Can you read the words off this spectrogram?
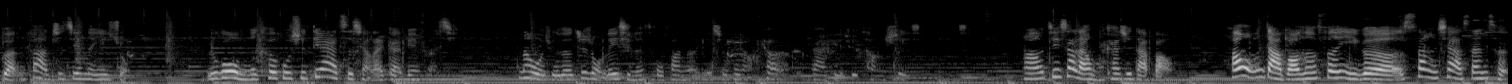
短发之间的一种。如果我们的客户是第二次想来改变发型，那我觉得这种类型的头发呢也是非常漂亮的，大家可以去尝试一下。好，接下来我们开始打薄。好，我们打薄呢分一个上下三层。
